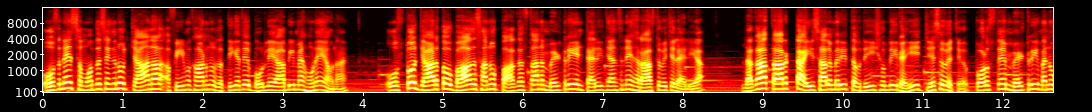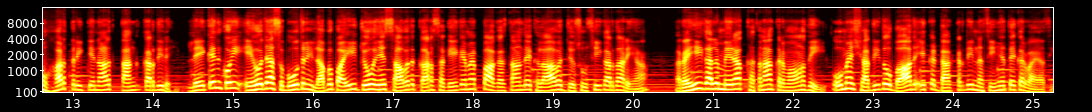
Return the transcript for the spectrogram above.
ਉਸਨੇ ਸਮੁੰਦ ਸਿੰਘ ਨੂੰ ਚਾਹ ਨਾਲ ਅਫੀਮ ਖਾਣ ਨੂੰ ਦਿੱਤੀ ਅਤੇ ਬੋਲਿਆ ਵੀ ਮੈਂ ਹੁਣੇ ਆਉਣਾ। ਉਸ ਤੋਂ ਜਾਣ ਤੋਂ ਬਾਅਦ ਸਾਨੂੰ ਪਾਕਿਸਤਾਨ ਮਿਲਟਰੀ ਇੰਟੈਲੀਜੈਂਸ ਨੇ ਹਿਰਾਸਤ ਵਿੱਚ ਲੈ ਲਿਆ। ਲਗਾਤਾਰ 2.5 ਸਾਲ ਮੇਰੀ ਤਬਦੀਸ਼ ਹੁੰਦੀ ਰਹੀ, ਜਿਸ ਵਿੱਚ ਪੁਲਿਸ ਤੇ ਮਿਲਟਰੀ ਮੈਨੂੰ ਹਰ ਤਰੀਕੇ ਨਾਲ ਤੰਗ ਕਰਦੀ ਰਹੀ। ਲੇਕਿਨ ਕੋਈ ਇਹੋ ਜਿਹਾ ਸਬੂਤ ਨਹੀਂ ਲੱਭ ਪਾਈ ਜੋ ਇਹ ਸਾਬਤ ਕਰ ਸਕੇ ਕਿ ਮੈਂ ਪਾਕਿਸਤਾਨ ਦੇ ਖਿਲਾਫ ਜਸੂਸੀ ਕਰਦਾ ਰਿਹਾ। ਰਹੀ ਗੱਲ ਮੇਰਾ ਖਤਨਾ ਕਰਵਾਉਣ ਦੀ, ਉਹ ਮੈਂ ਸ਼ਾਦੀ ਤੋਂ ਬਾਅਦ ਇੱਕ ਡਾਕਟਰ ਦੀ ਨਸੀਹਤ ਤੇ ਕਰਵਾਇਆ ਸੀ।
